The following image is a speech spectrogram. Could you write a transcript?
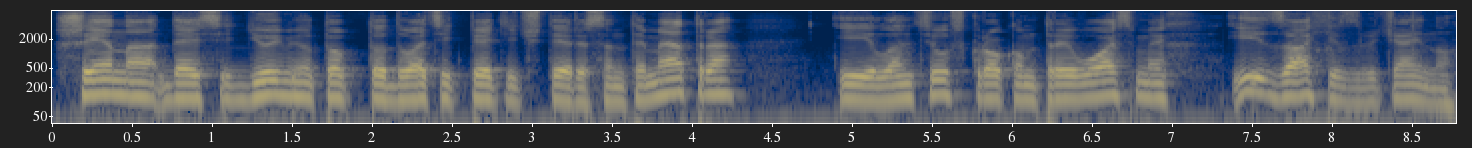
шина 10 дюймів, тобто 25,4 см, і ланцюг з кроком 3 восьмих, і захист, звичайно,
